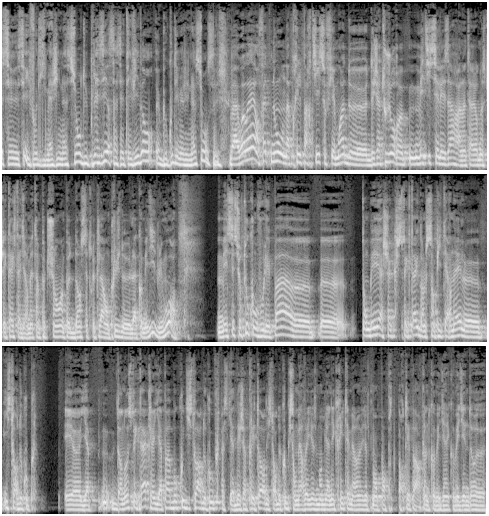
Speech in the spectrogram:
c'est, c'est- il faut de l'imagination, du plaisir, ça c'est évident. Et beaucoup d'imagination, c'est. Bah ouais ouais en fait nous on a pris le parti Sophie et moi de déjà toujours métisser les arts à l'intérieur de nos spectacles c'est-à-dire mettre un peu de chant un peu de danse ces trucs là en plus de la comédie de l'humour. Mais c'est surtout qu'on voulait pas euh, euh, tomber à chaque spectacle dans le sempiternel euh, histoire de couple et euh, y a dans nos spectacles il n'y a pas beaucoup d'histoires de couple parce qu'il y a déjà pléthore d'histoires de couple qui sont merveilleusement bien écrites et merveilleusement por- portées par plein de comédiens et comédiennes de,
